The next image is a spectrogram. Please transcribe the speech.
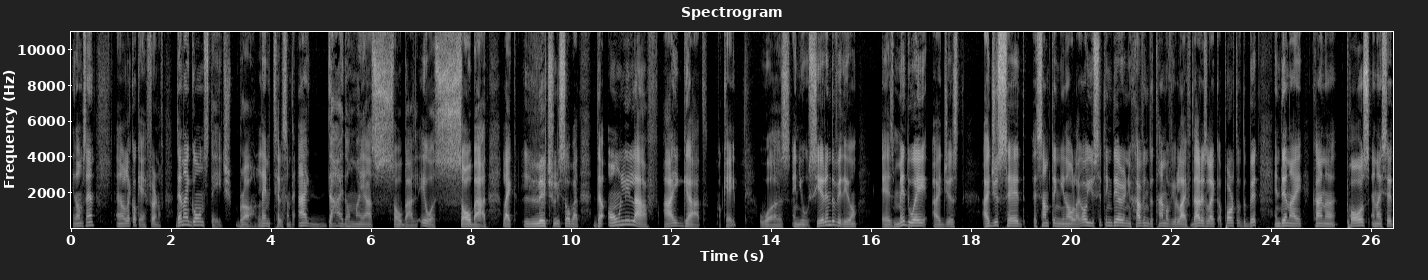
You know what I'm saying? And I was like, okay, fair enough. Then I go on stage, bro. Let me tell you something. I died on my ass so badly. It was so bad, like literally so bad. The only laugh I got, okay, was, and you'll see it in the video, is midway. I just I just said uh, something, you know, like, oh, you're sitting there and you're having the time of your life. That is like a part of the bit. And then I kind of pause and I said,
